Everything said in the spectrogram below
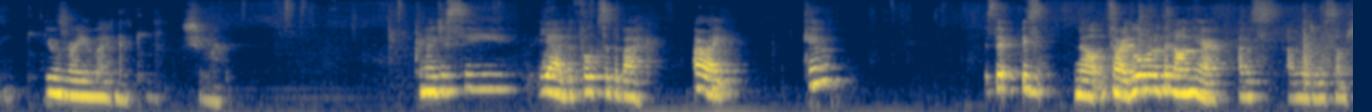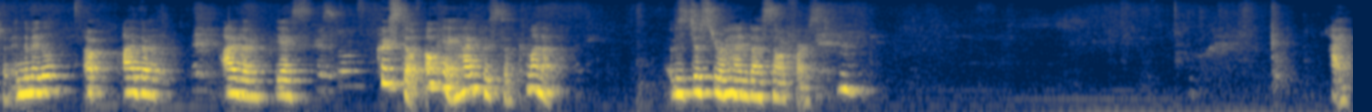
thank you You're very welcome. you Sure. Can I just see? Yeah, the folks at the back. All right. Kim? Is there, is, no, sorry, the woman with the long hair. I was, I made an assumption. In the middle? Oh, either, either, yes. Crystal? Crystal. Okay, hi Crystal. Come on up. It was just your hand I saw first. Hi.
